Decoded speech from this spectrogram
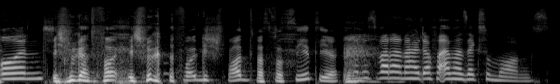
und, Ich bin gerade voll, ich bin grad voll gespannt, was passiert hier. und es war dann halt auf einmal 6 Uhr morgens.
